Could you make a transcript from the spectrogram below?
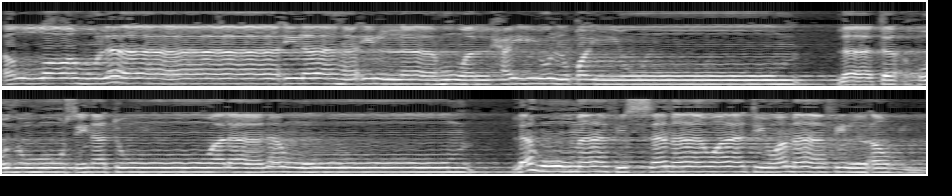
اللہ لا الہ الا هو الحی القیوم. لا تأخذه سنة ولا نوم. له ما في السماوات وما في الأرض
